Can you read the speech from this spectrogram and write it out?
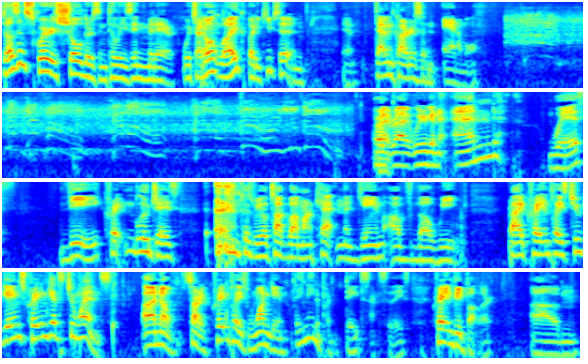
doesn't square his shoulders until he's in midair, which I don't like, but he keeps hitting. Yeah. Devin Carter's an animal. All right, right. We're going to end with the Creighton Blue Jays because we will talk about Marquette in the game of the week. Right, Creighton plays two games. Creighton gets two wins. Uh, no, sorry. Creighton plays one game. They need to put dates next to these. Creighton beat Butler. Um,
